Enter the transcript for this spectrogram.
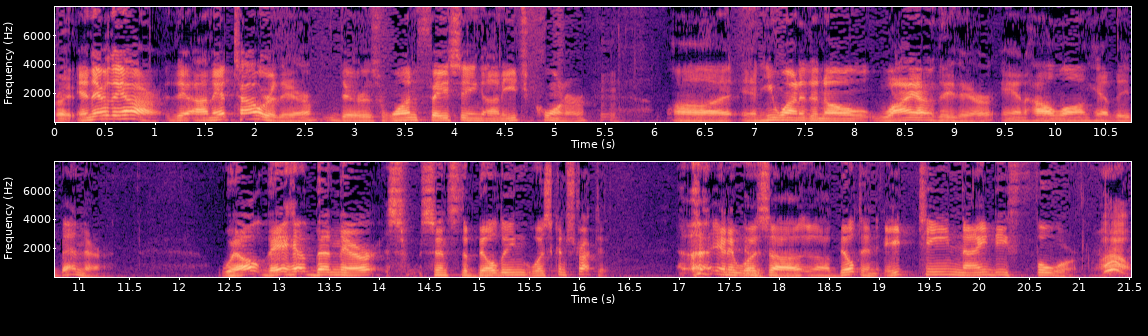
Right. And there they are. They're on that tower there, there's one facing on each corner. Uh, and he wanted to know why are they there and how long have they been there? Well, they have been there s- since the building was constructed. and it was uh, uh, built in 1894. Wow.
